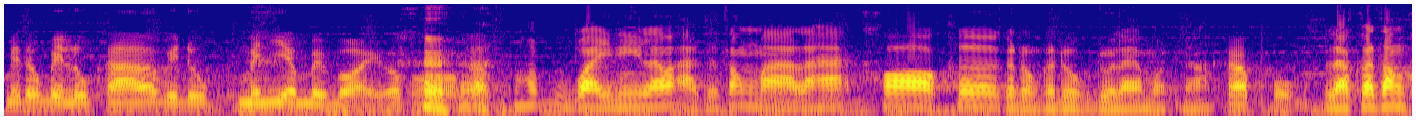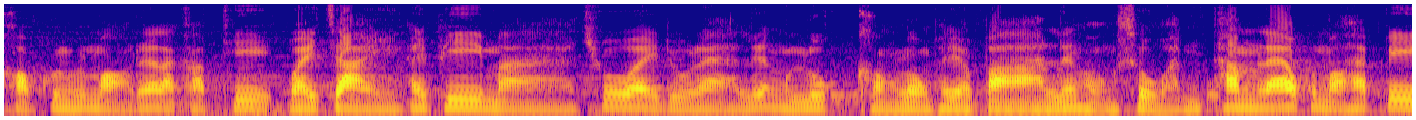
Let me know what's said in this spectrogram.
ไม่ต้องเป็นลูกค้าไปดูมาเยี่ยมบ่อยๆก็พอครับ เพราะวัยนี้แล้วอาจจะต้องมาแล้วฮะข้อเครื่อกระดงกระดูกดูแลหมดเนาะครับผม แล้วก็ต้องขอบคุณคุณหมอด้วยล่ะครับ ที่ไว้ใจให้พี่มาช่วยดูแลเรื่องลุกของโรงพยาบาลเรื่องของสวนทำแล้วคุณหมอแฮปปี้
